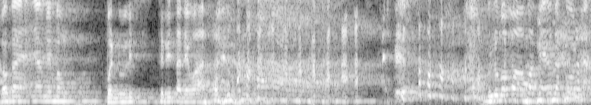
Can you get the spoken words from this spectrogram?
Kok kayaknya memang penulis cerita dewasa. Belum apa-apa kayak udah kodak.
